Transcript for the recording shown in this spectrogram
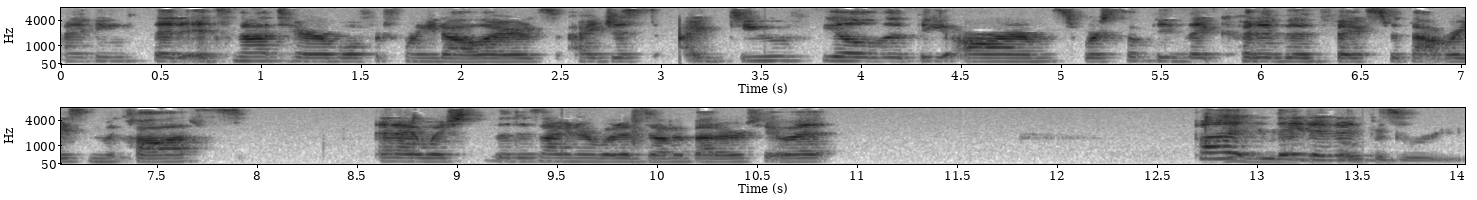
I think that it's not terrible for twenty dollars. I just I do feel that the arms were something that could have been fixed without raising the cost, and I wish the designer would have done a better to it. I think you But and they I can didn't. both agree.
